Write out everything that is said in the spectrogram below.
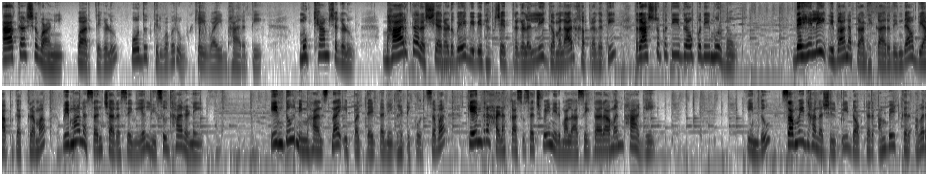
ಆಕಾಶವಾಣಿ ವಾರ್ತೆಗಳು ಓದುತ್ತಿರುವವರು ಕೆವೈ ಭಾರತಿ. ಮುಖ್ಯಾಂಶಗಳು. ಭಾರತ, ರಷ್ಯಾ ನಡುವೆ ವಿವಿಧ ಕ್ಷೇತ್ರಗಳಲ್ಲಿ ಗಮನಾರ್ಹ ಪ್ರಗತಿ, ರಾಷ್ಟ್ರಪತಿ ದ್ರೌಪದಿ ಮುರ್ಮು. ದೆಹಲಿ ವಿಮಾನ ಪ್ರಾಧಿಕಾರದಿಂದ ವ್ಯಾಪಕ ಕ್ರಮ, ವಿಮಾನ ಸಂಚಾರ ಸೇವೆಯಲ್ಲಿ ಸುಧಾರಣೆ. ಇಂದು ನಿಮ್ಹಾನ್ಸ್ನ ಇಪ್ಪತ್ತೆಂಟನೇ ಘಟಿಕೋತ್ಸವ, ಕೇಂದ್ರ ಹಣಕಾಸು ಸಚಿವೆ ನಿರ್ಮಲಾ ಸೀತಾರಾಮನ್ ಭಾಗಿ ಇಂದು ಸಂವಿಧಾನ ಶಿಲ್ಪಿ ಡಾಕ್ಟರ್ ಅಂಬೇಡ್ಕರ್ ಅವರ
